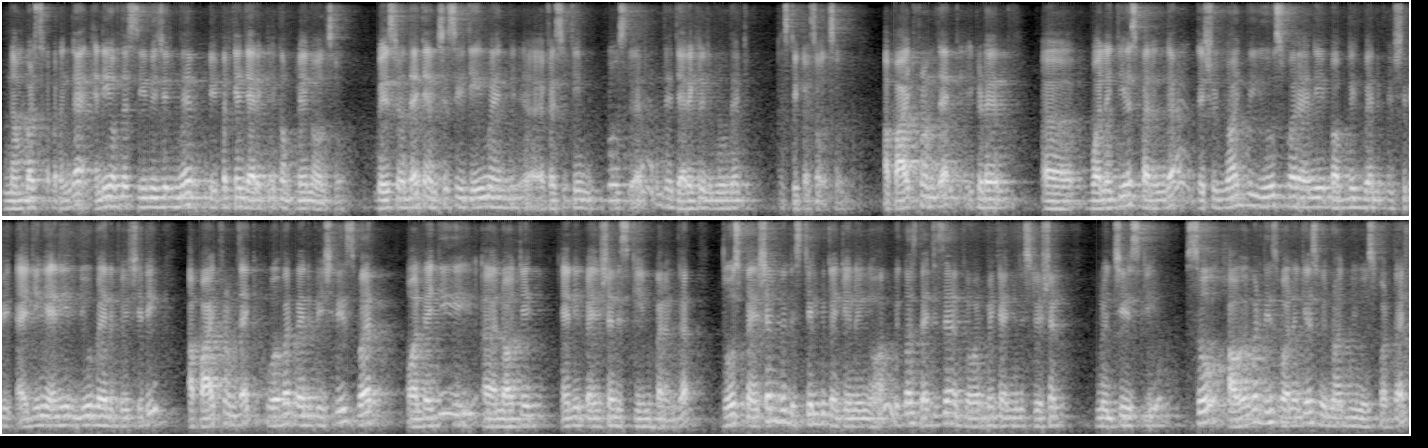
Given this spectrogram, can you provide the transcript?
numbers का पड़ेगा any of the CVG vigil people can directly complain also. Based on that, MCC team and uh, FSC team goes there and they directly remove that stickers also. Apart from that, इकडे uh, volunteers paranga they should not be used for any public beneficiary adding any new beneficiary apart from that whoever beneficiaries were already uh, any pension scheme paranga, those pension will still be continuing on because that is a government administration nunchi scheme. So, however, these volunteers will not be used for that.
